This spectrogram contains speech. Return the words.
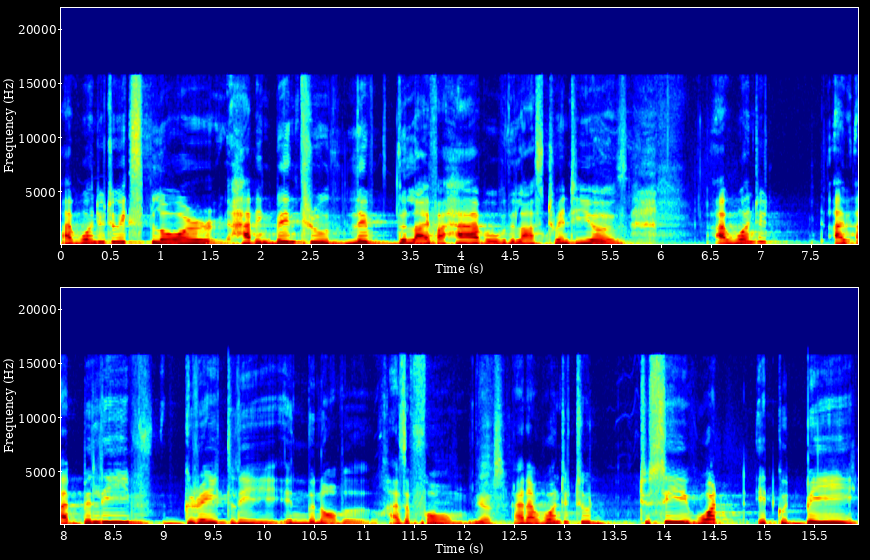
I wanted to explore, having been through, lived the life I have over the last 20 years, I wanted I, I, believe greatly in the novel as a form. Mm, yes. And I wanted to, to see what it could be,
